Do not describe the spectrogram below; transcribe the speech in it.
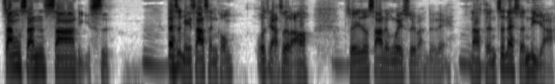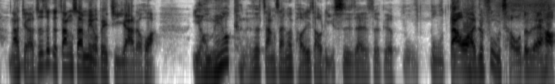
张三杀李四，嗯，但是没杀成功，我假设了啊，所以说杀人未遂嘛，对不对？嗯、那可能正在审理啊。那假设这个张三没有被羁押的话。有没有可能是张三会跑去找李四，在这个补补刀还是复仇，对不对？哈，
